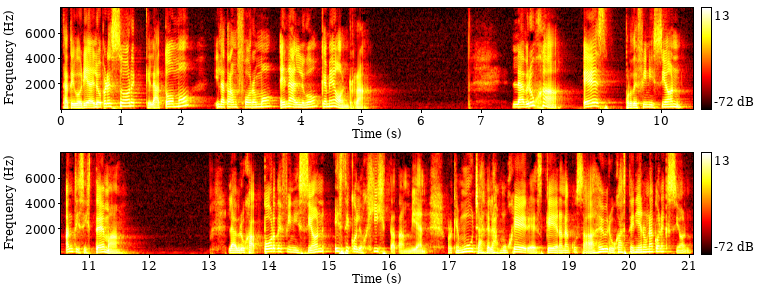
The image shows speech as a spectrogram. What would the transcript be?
Categoría del opresor que la tomo y la transformo en algo que me honra. La bruja es, por definición, antisistema. La bruja, por definición, es ecologista también, porque muchas de las mujeres que eran acusadas de brujas tenían una conexión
